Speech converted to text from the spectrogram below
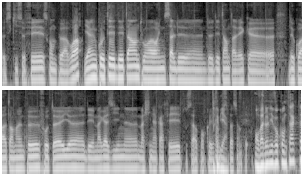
euh, ce qui se fait, ce qu'on peut avoir. Il y a un côté détente où on va avoir une salle de, de détente avec euh, de quoi attendre un peu, fauteuil, euh, des magazines, euh, machines à café, tout ça pour que les Très gens bien. puissent patienter. On va donner vos contacts.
